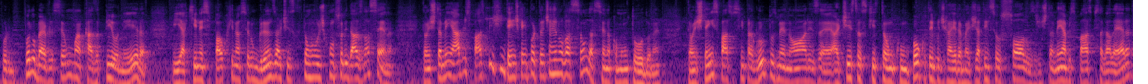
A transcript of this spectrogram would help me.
por, por o Beverly ser uma casa pioneira e aqui nesse palco que nasceram grandes artistas que estão hoje consolidados na cena. Então a gente também abre espaço porque a gente entende que é importante a renovação da cena como um todo, né? Então a gente tem espaço assim para grupos menores, é, artistas que estão com pouco tempo de carreira, mas que já tem seus solos, a gente também abre espaço para essa galera.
